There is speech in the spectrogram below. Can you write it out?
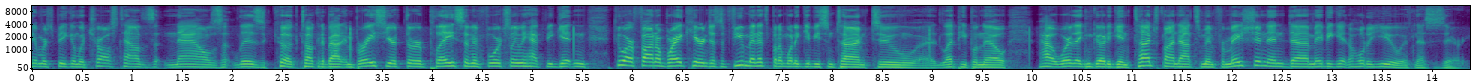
And we're speaking with Charles Town's Now's Liz Cook, talking about embrace your third place. And unfortunately, we have to be getting to our final break here in just a few minutes. But I want to give you some time to uh, let people know how where they can go to get in touch, find out some information, and uh, maybe get a hold of you if necessary.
